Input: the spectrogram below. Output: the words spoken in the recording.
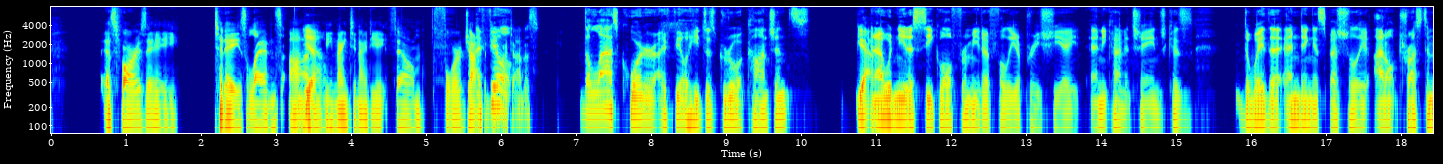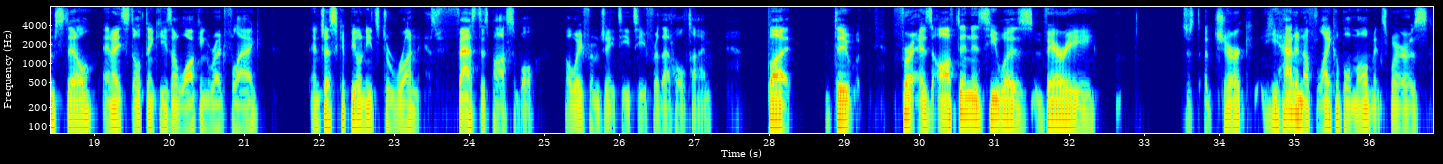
as far as a today's lens on Yeah. a 1998 film for Jonathan feel- Taylor Thomas. the last quarter, I feel he just grew a conscience, Yeah. and I would need a sequel for me to fully appreciate any kind of change because the way the ending, especially, I don't trust him still, and I still think he's a walking red flag. And Jessica Biel needs to run as fast as possible away from JTT for that whole time. But the for as often as he was very just a jerk, he had enough likable moments. Whereas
